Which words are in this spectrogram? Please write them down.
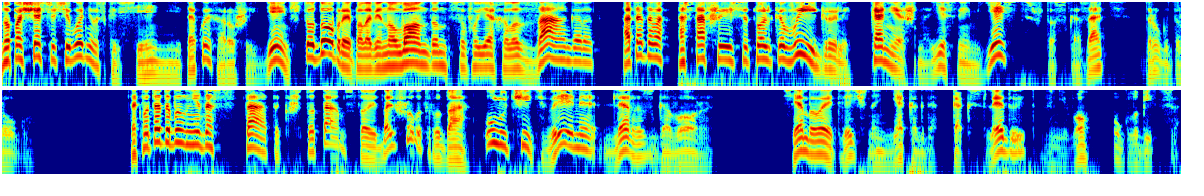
Но, по счастью, сегодня воскресенье, такой хороший день, что добрая половина лондонцев уехала за город, от этого оставшиеся только выиграли, конечно, если им есть что сказать друг другу. Так вот это был недостаток, что там стоит большого труда улучшить время для разговора. Всем бывает вечно некогда, как следует в него углубиться.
